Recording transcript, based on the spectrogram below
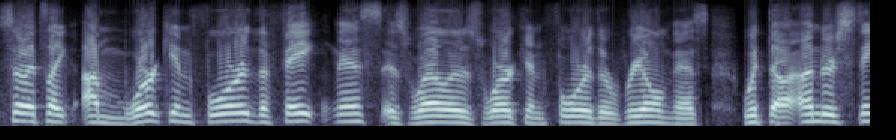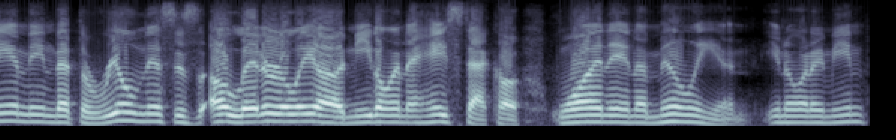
So it's like I'm working for the fakeness as well as working for the realness with the understanding that the realness is a, literally a needle in a haystack, a one in a million. You know what I mean?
